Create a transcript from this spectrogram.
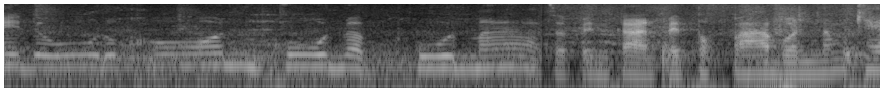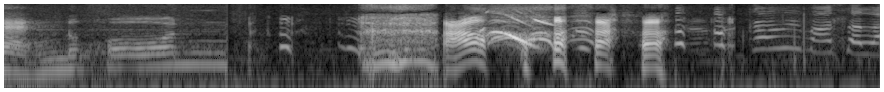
ให้ดูทุกคนพูนแบบพูนมาก จะเป็นการไปตกปลาบนน้ำแข็งทุกคน เอาก็ไม่มาสไล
